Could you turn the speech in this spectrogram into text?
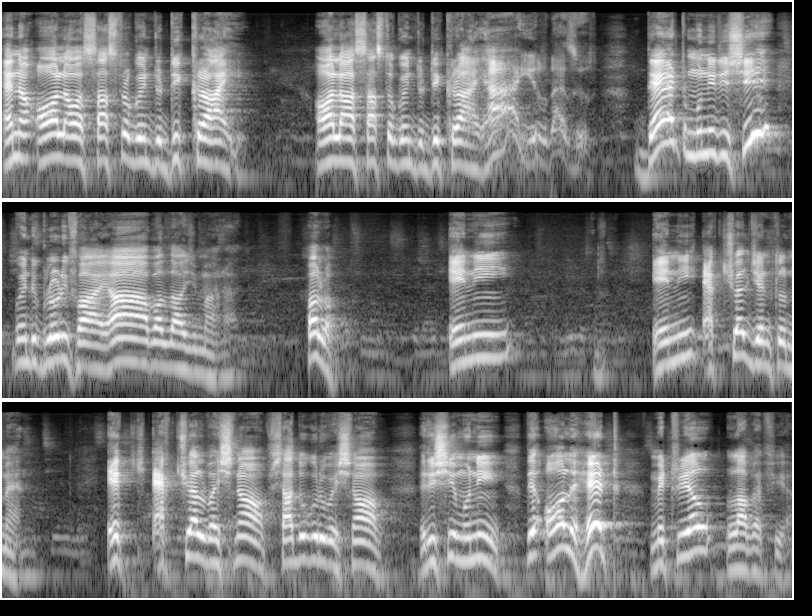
and all our Shastra going to decry. All our Shastra going to decry. Ah, yes, yes. That Muni Rishi going to glorify. Ah, Baldaji Maharaj. Follow. Any, any actual gentleman, act- actual Vaishnava, Sadhguru Vaishnava, Rishi Muni, they all hate material love affair.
